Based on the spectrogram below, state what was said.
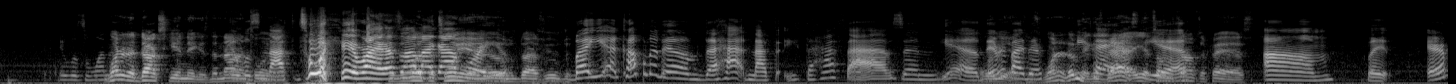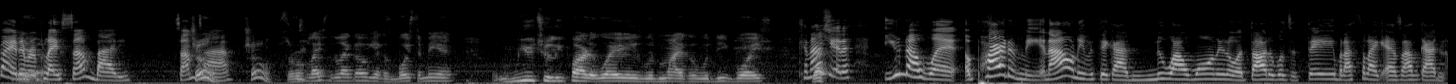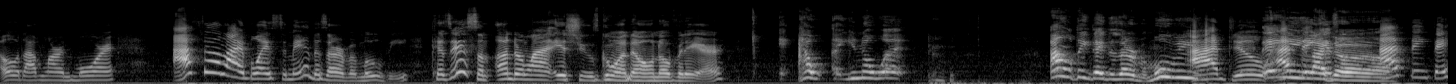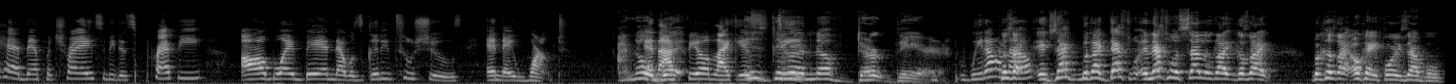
It was one. One of, of the dark skinned niggas, the non. It was not the twin, right? That's all I got for you. dark- the- But yeah, a couple of them, the hat, not the, the high fives, and yeah, well, yeah, there. One of them he niggas passed, died. Yeah, yeah. Thompson passed. Um, but everybody to Yeah. replace somebody sometime. true. So replace the Lego, yeah, because Boyz II Men mutually parted ways with Michael with deep voice. Can That's- I get a? You know what? A part of me, and I don't even think I knew I wanted or thought it was a thing, but I feel like as I've gotten older, I've learned more. I feel like Boyz II Men deserve a movie because there's some underlying issues going on over there. How you know what? I don't think they deserve a movie. I do. They I think like a- I think they had been portrayed to be this preppy all boy band that was goody two shoes, and they weren't. I know, and I feel like it's is there deep. enough dirt there? we don't know. like, exactly, but like that's what, and that's what sellers like. Cause like, because like, okay, for example,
